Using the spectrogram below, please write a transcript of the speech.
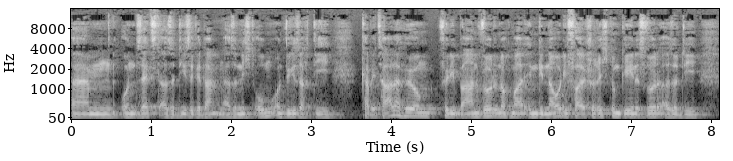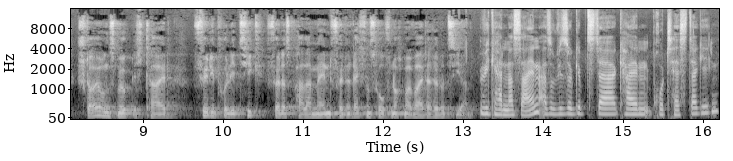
ähm, und setzt also diese Gedanken also nicht um. Und wie gesagt, die Kapitalerhöhung für die Bahn würde nochmal in genau die falsche Richtung gehen. Es würde also die Steuerungsmöglichkeit für die Politik, für das Parlament, für den Rechnungshof nochmal weiter reduzieren. Wie kann das sein? Also wieso gibt es da keinen Protest dagegen?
